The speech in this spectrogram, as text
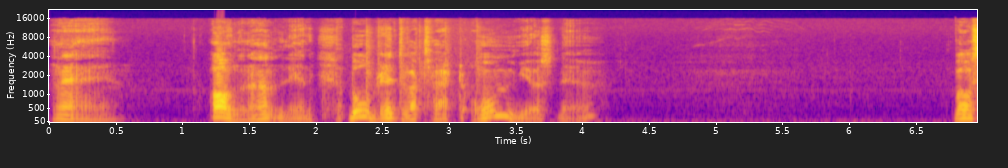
Nej. Av någon anledning. Borde det inte vara tvärtom just nu? Vad,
